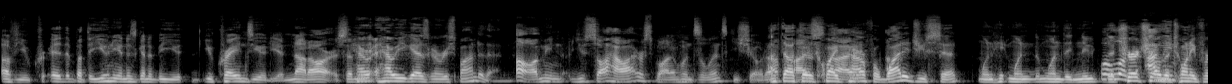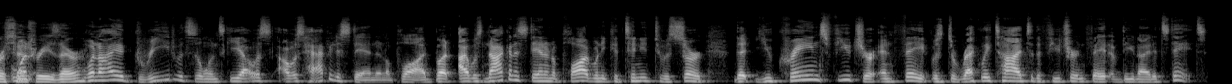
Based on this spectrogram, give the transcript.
of Ukraine, eh, but the union is going to be U- Ukraine's union, not ours. I mean, How, how are you guys going to respond to that? oh, I mean, you saw how I responded when Zelensky showed up. I thought that was quite I- powerful. Why did you sit when he, when when the new Well, the look, Churchill I of the 21st century is there? When I agreed with Zelensky, I was I was happy to stand and applaud, but I was not going to stand and applaud when he continued to assert that Ukraine's future and fate was directly tied to the future and fate of the United States.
